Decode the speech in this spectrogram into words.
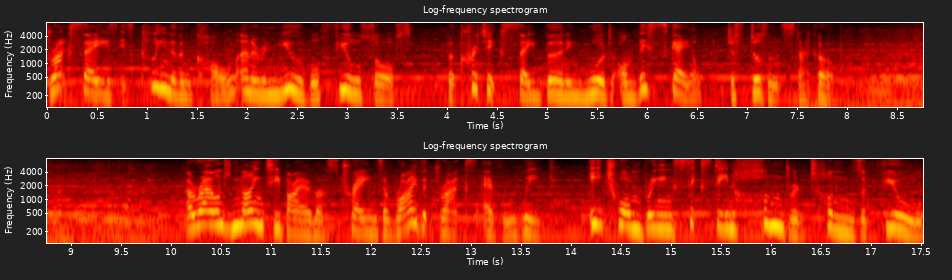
Drax says it's cleaner than coal and a renewable fuel source, but critics say burning wood on this scale just doesn't stack up. Around 90 biomass trains arrive at Drax every week, each one bringing 1,600 tonnes of fuel.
